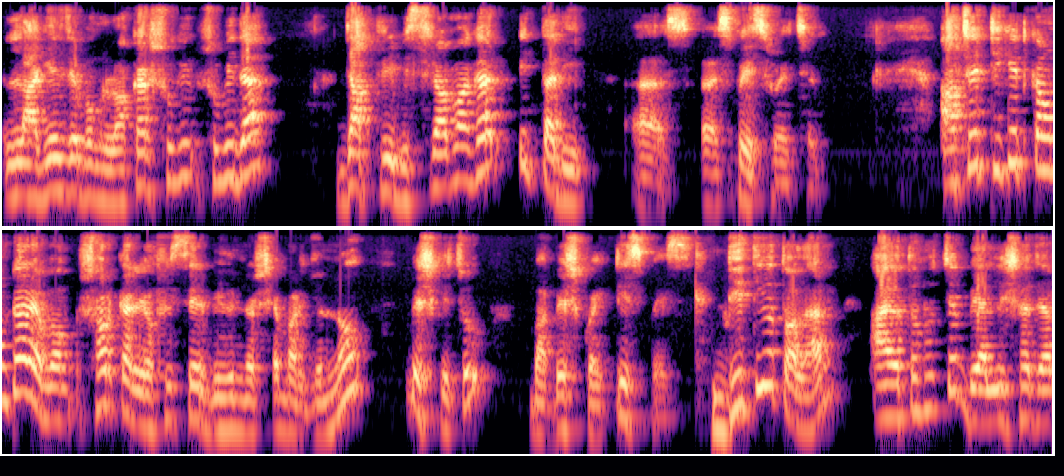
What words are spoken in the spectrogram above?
লাগেজ এবং লকার সুবিধা, যাত্রী বিশ্রামাগার ইত্যাদি স্পেস রয়েছে। আছে টিকিট কাউন্টার এবং সরকারি অফিসের বিভিন্ন সেবার জন্য বেশ কিছু বা বেশ কয়েকটি স্পেস দ্বিতীয় তলার আয়তন হচ্ছে বিয়াল্লিশ হাজার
